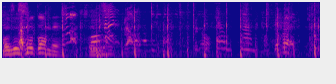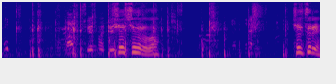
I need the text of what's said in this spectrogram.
Was ist so dumme? Четыре, да? Четыре.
